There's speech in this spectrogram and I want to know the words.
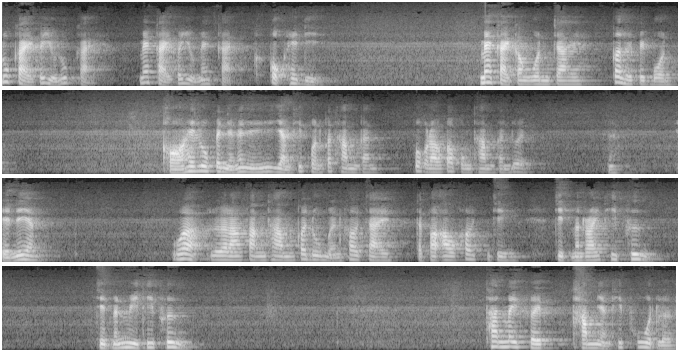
ลูกไก่ก็อยู่ลูกไก่ แม่ไก่ก็อยู่แม่ไก่ก็กกให้ดี แม่ไก่กังวลใจก็เลยไปบน ขอให้ลูกเป็นอย่างนั้นอย่างนี้อย่างที่คนก็ทำกัน พวกเราก็คงทำกันด้วยนะเห็นหรือยังว่าเวลาฟังธรรมก็ดูเหมือนเข้าใจ แต่พอเอาเข้าจริงจิตมันไร้ที่พึ่ง จิตมันมีที่พึ่ง ท่านไม่เคยทำอย่างที่พูดเลย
